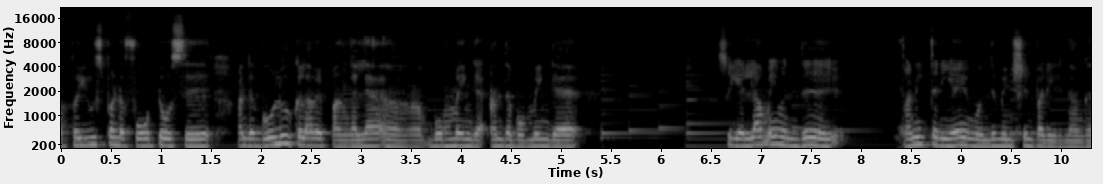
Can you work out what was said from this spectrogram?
அப்போ யூஸ் பண்ண ஃபோட்டோஸு அந்த கொலுக்கெல்லாம் வைப்பாங்கல்ல பொம்மைங்க அந்த பொம்மைங்க. ஸோ எல்லாமே வந்து தனித்தனியாக இவங்க வந்து மென்ஷன் பண்ணியிருந்தாங்க.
